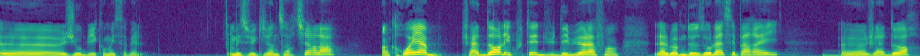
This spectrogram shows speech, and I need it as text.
euh, j'ai oublié comment il s'appelle. Mais celui qui vient de sortir là, incroyable. J'adore l'écouter du début à la fin. L'album de Zola, c'est pareil. J'adore.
